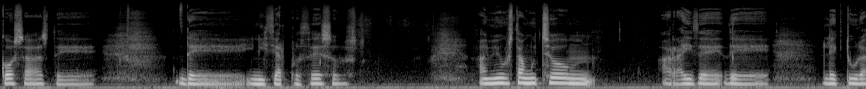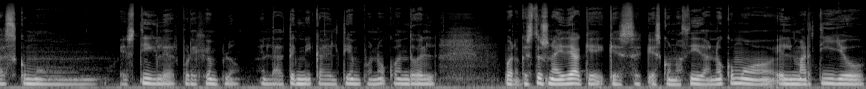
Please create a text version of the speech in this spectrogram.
cosas, de, iniciar procesos. A mí me gusta mucho, mm, a raíz de, lecturas como Stigler, por ejemplo, en la técnica del tiempo, ¿no? cuando él, bueno, que esto es una idea que, es, es, conocida, ¿no? como el martillo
